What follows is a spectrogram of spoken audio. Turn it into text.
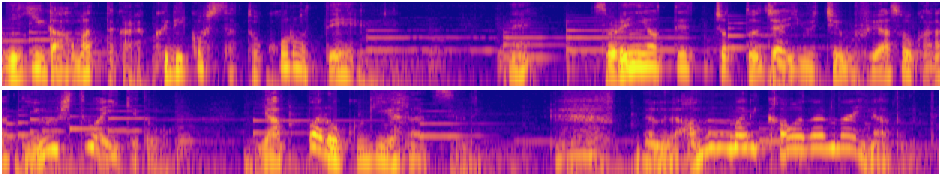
2ギガ余ったから繰り越したところでねそれによってちょっとじゃあ YouTube 増やそうかなっていう人はいいけどやっぱ6ギガなんですよね。なのであんまり変わらないなと思って。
